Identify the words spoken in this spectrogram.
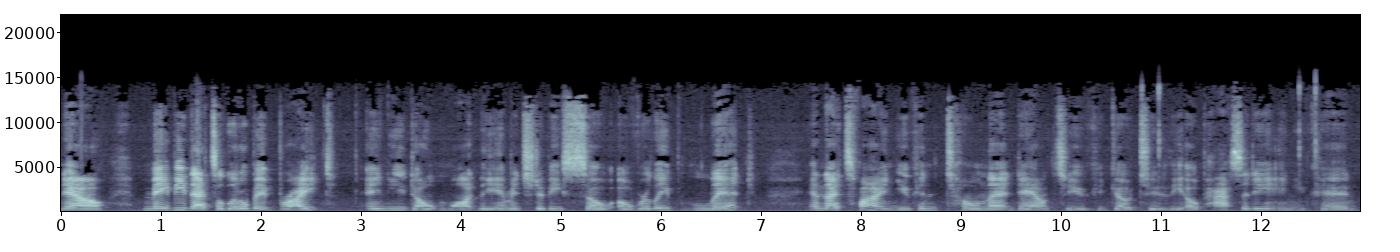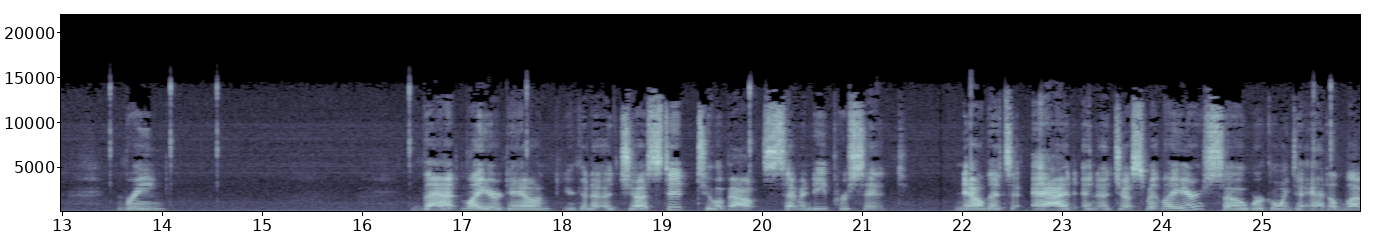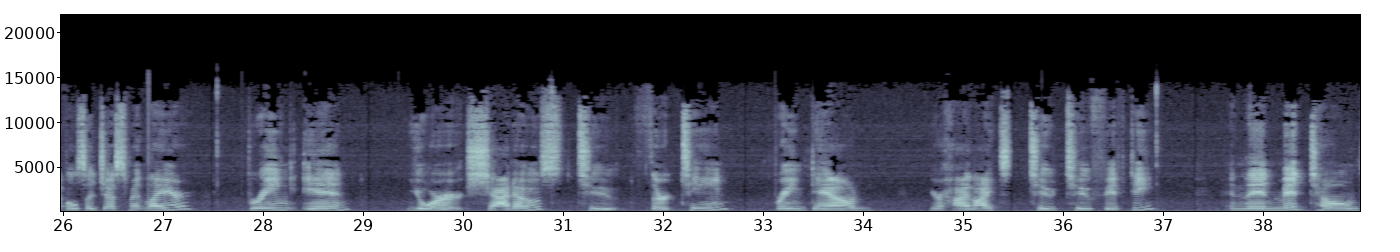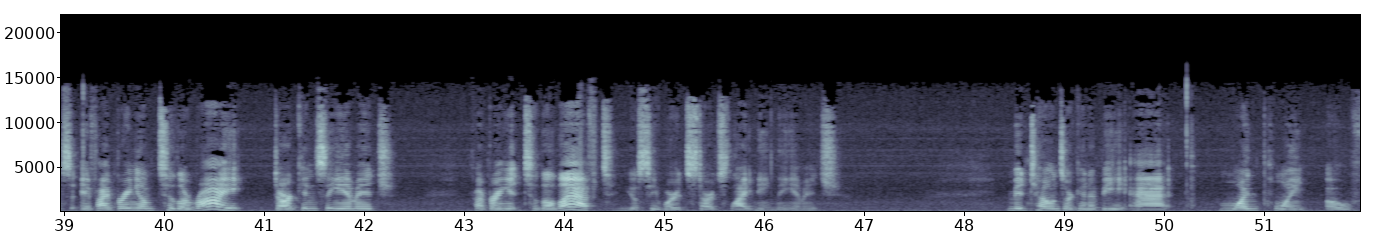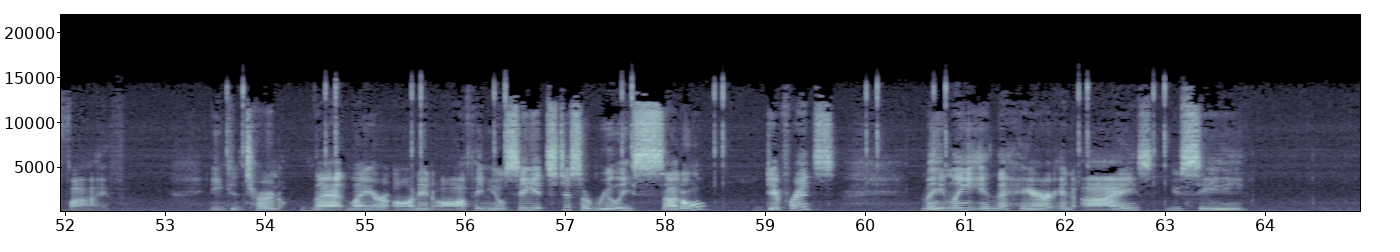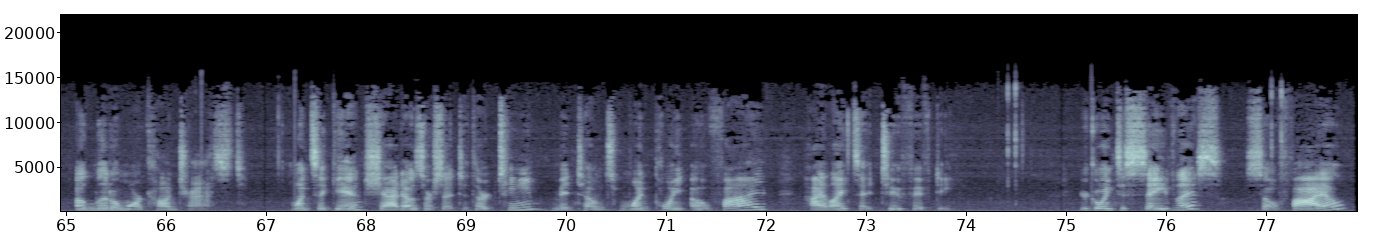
Now, maybe that's a little bit bright and you don't want the image to be so overly lit and that's fine. You can tone that down. So you could go to the opacity and you can bring that layer down. You're going to adjust it to about 70% now let's add an adjustment layer. So we're going to add a levels adjustment layer. Bring in your shadows to 13. Bring down your highlights to 250. And then midtones, if I bring them to the right, darkens the image. If I bring it to the left, you'll see where it starts lightening the image. Midtones are going to be at 1.05. You can turn that layer on and off and you'll see it's just a really subtle difference. Mainly in the hair and eyes, you see a little more contrast. Once again, shadows are set to 13, midtones 1.05, highlights at 250. You're going to save this, so File,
